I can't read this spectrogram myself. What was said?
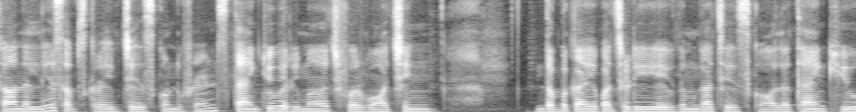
ఛానల్ని సబ్స్క్రైబ్ చేసుకోండి friends. Thank you very much for watching దబ్బకాయ పచ్చడి ఏ విధంగా చేసుకోవాలో. థ్యాంక్ యూ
